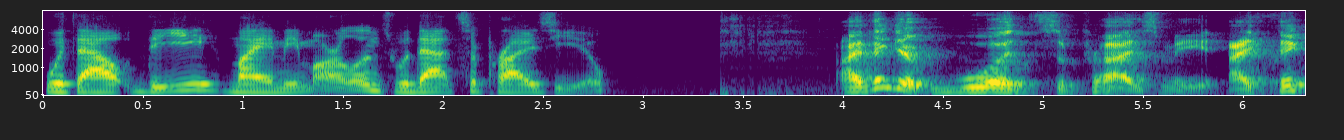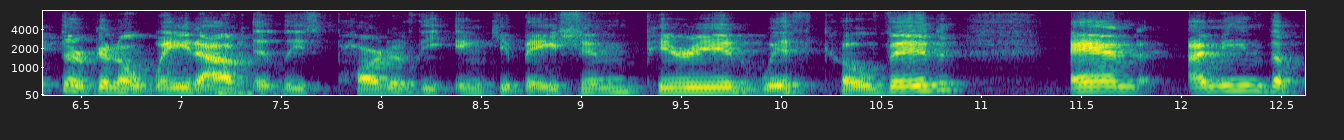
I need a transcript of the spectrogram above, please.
without the Miami Marlins. Would that surprise you? I think it would surprise me. I think they're going to wait out at least part of the incubation period with COVID. And I mean, the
